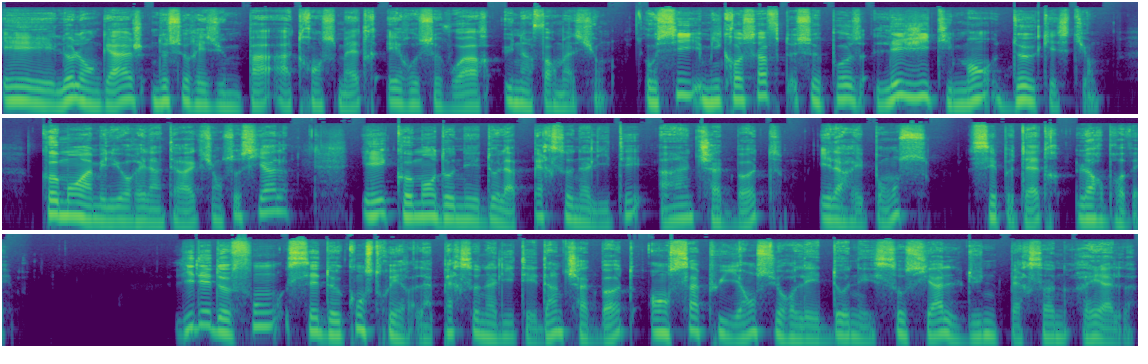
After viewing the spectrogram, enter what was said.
et le langage ne se résume pas à transmettre et recevoir une information. Aussi, Microsoft se pose légitimement deux questions. Comment améliorer l'interaction sociale et comment donner de la personnalité à un chatbot? Et la réponse, c'est peut-être leur brevet. L'idée de fond, c'est de construire la personnalité d'un chatbot en s'appuyant sur les données sociales d'une personne réelle.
